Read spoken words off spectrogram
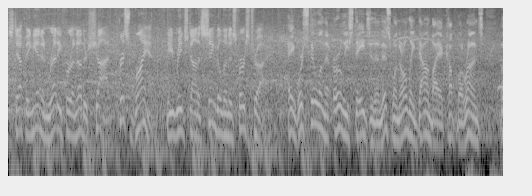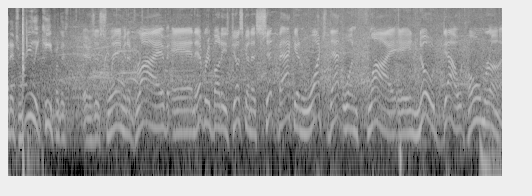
Stepping in and ready for another shot, Kris Bryant. He reached on a single in his first try. Hey, we're still in the early stages in this one. They're only down by a couple of runs, but it's really key for this. There's a swing and a drive, and everybody's just going to sit back and watch that one fly. A no doubt home run.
